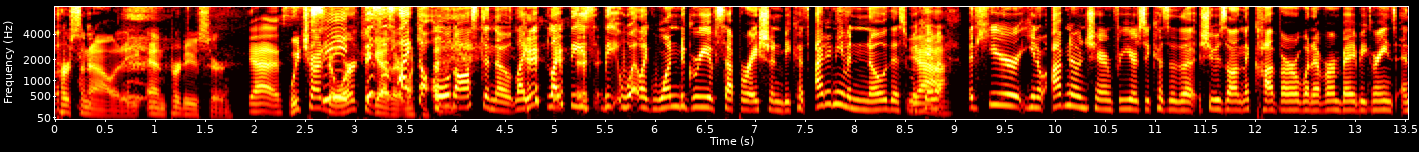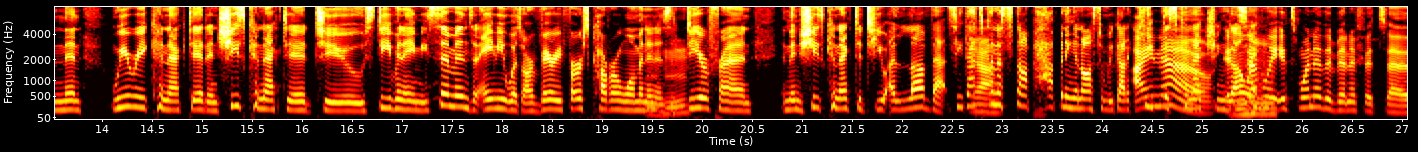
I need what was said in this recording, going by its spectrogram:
personality and producer. Yes, We tried See, to work this together. is like the old Austin, though. Like like these, the, what, like one degree of separation because I didn't even know this when we came Yeah. out. But here, you know, I've known Sharon for years because of the she was on the cover or whatever in Baby Greens, and then we reconnected, and she's connected to Steve and Amy Simmons, and Amy was our very first cover woman and Mm-hmm. is a dear friend, and then she's connected to you. I love that. See, that's Yeah. gonna stop happening in Austin. We got to keep this connection it's going. Definitely, it's one of the benefits of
